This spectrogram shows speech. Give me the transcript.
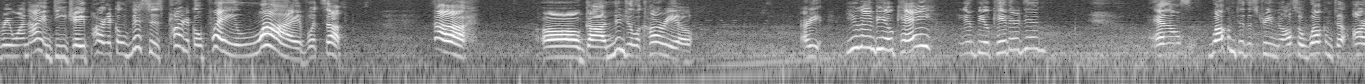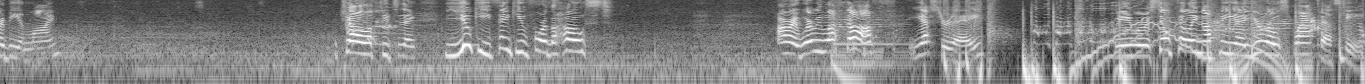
everyone. I am DJ Particle. This is Particle Play Live. What's up? Ah. Oh, God. Ninja Lucario. Are you, you going to be okay? You going to be okay there, dude? And also, welcome to the stream. Also, welcome to RB and Lime. What y'all up to today? Yuki, thank you for the host. All right, where we left off yesterday, we were still filling up the uh, Euro Splatfest Tee.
